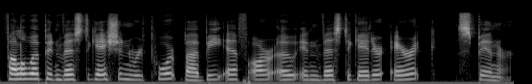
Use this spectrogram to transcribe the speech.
Follow-up investigation report by BFRO investigator Eric Spinner.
